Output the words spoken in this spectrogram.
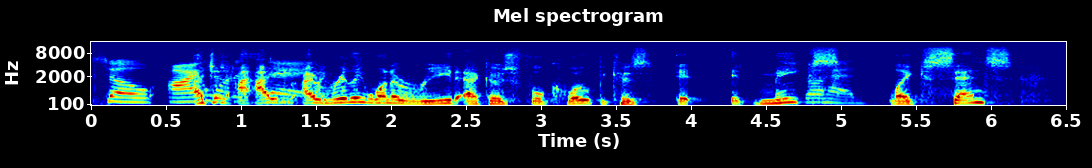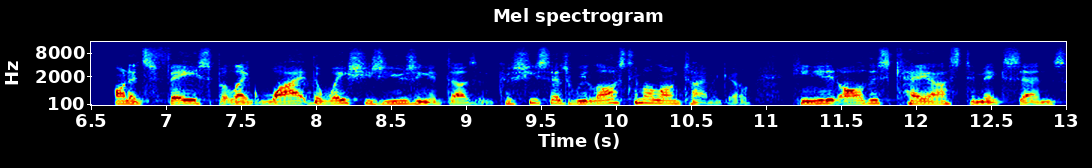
So I, I just I, say, I I really want to read Echo's full quote because it it makes like sense on its face, but like why the way she's using it doesn't. Because she says we lost him a long time ago. He needed all this chaos to make sense,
